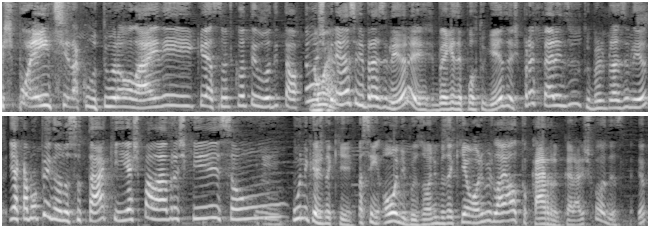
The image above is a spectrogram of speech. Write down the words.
expoente da cultura online e criação de conteúdo e tal. Então Não as é. crianças brasileiras, quer dizer, portuguesas, preferem os youtubers brasileiros e acabam pegando o sotaque e as palavras que são únicas daqui. Assim, ônibus, ônibus aqui é ônibus, lá é autocarro, caralho, foda-se, entendeu?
